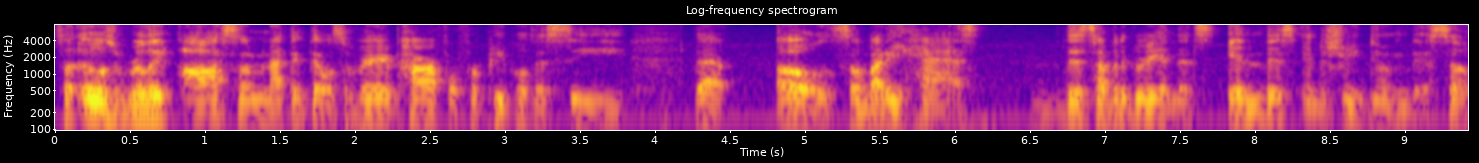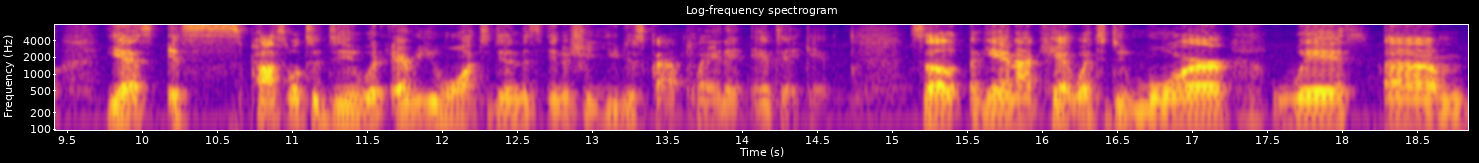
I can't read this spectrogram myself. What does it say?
So it was really awesome, and I think that was very powerful for people to see that oh somebody has this type of degree and that's in this industry doing this. So yes, it's possible to do whatever you want to do in this industry. You just gotta plan it and take it. So again, I can't wait to do more with um,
